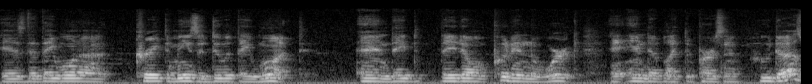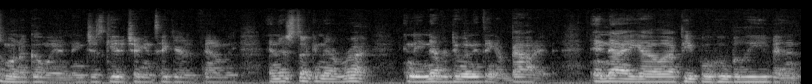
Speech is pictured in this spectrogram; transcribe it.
is that they want to create the means to do what they want. And they they don't put in the work and end up like the person who does want to go in and just get a check and take care of the family. And they're stuck in that rut and they never do anything about it and now you got a lot of people who believe in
